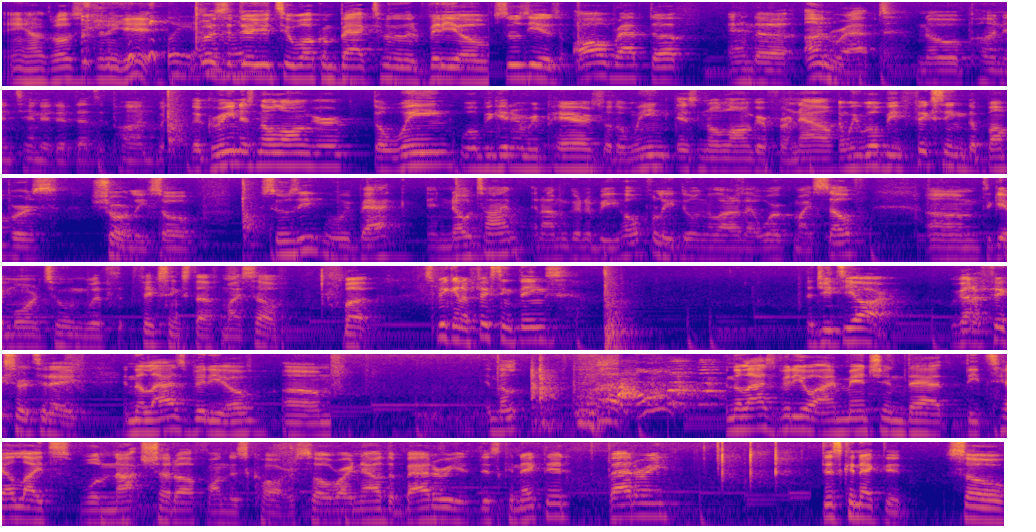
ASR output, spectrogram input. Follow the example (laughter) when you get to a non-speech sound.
Dang, how close you gonna get? (laughs) Oh. What's the deal, YouTube? Welcome back to another video. Susie is all wrapped up and uh, unwrapped. No pun intended, if that's a pun. But the green is no longer. The wing will be getting repaired, so the wing is no longer for now. And we will be fixing the bumpers shortly. So Susie will be back in no time, and I'm gonna be hopefully doing a lot of that work myself um, to get more in tune with fixing stuff myself. But speaking of fixing things, the GTR. We gotta fix her today. In the last video, um, in the (laughs) in the last video, I mentioned that the tail lights will not shut off on this car. So right now the battery is disconnected. Battery disconnected. So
